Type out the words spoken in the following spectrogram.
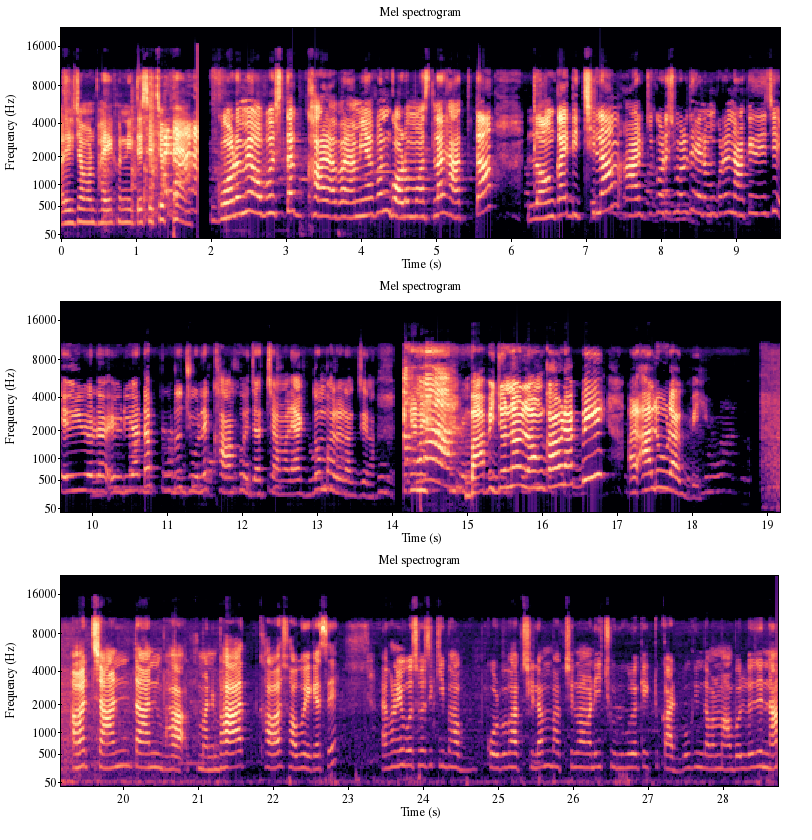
আর এই যে আমার ভাই এখন নিতে এসেছে ফ্যান গরমে অবস্থা খারাপ আর আমি এখন গরম মশলার হাতটা লঙ্কায় দিচ্ছিলাম, আর কি করেছি বলতে এরকম করে নাকে দিয়েছি, এই এরিয়াটা পুরো জ্বলে খাক হয়ে যাচ্ছে আমার, একদম ভালো লাগছে না। এখানে বাপির জন্য লঙ্কাও রাখবি, আর আলুও রাখবি। আমার চান টান ভাত মানে ভাত, খাওয়া সব হয়ে গেছে। এখন আমি বসে বসে কী ভাব, করব ভাবছিলাম ভাবছিলাম আমার এই চুলগুলোকে একটু কাটবো, কিন্তু আমার মা বলল যে না,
